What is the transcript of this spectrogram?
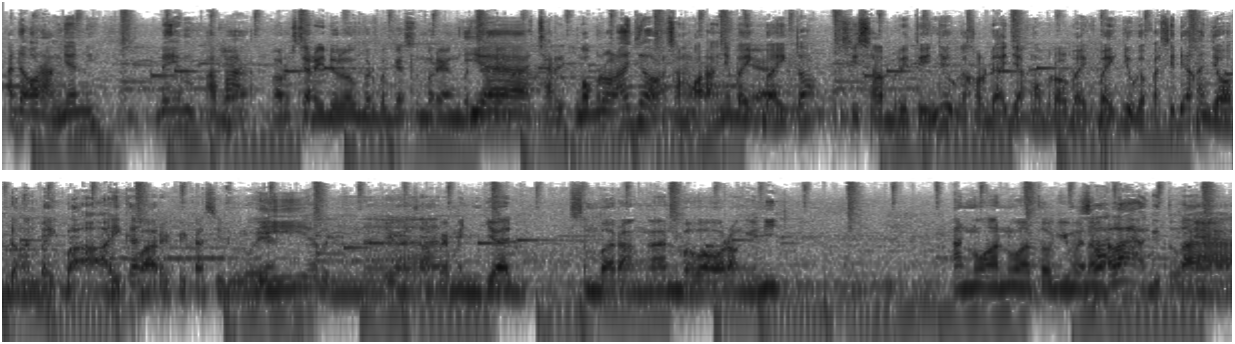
ada orangnya nih DM apa Iya, harus cari dulu berbagai sumber yang benar. ya. Iya, cari ngobrol aja sama orangnya baik-baik toh. Si selebritinya juga kalau diajak ngobrol baik-baik juga pasti dia akan jawab dengan baik-baik kan. Klarifikasi dulu ya. Iya benar. Jangan sampai menjad sembarangan bahwa orang ini anu-anu atau gimana. salah gitu. Iya, Ah,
